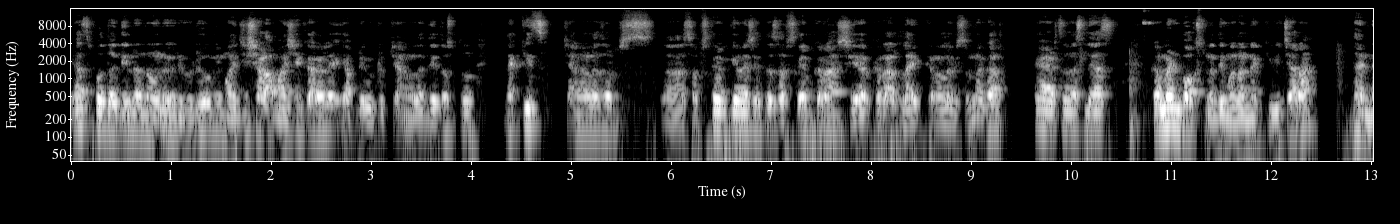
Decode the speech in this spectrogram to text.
याच पद्धतीनं नवनवीन व्हिडिओ मी माझी शाळा माझे कार्यालय आपल्या युट्यूब चॅनलला देत असतो. नक्कीच चॅनलला जर सबस्क्राईब केलं असेल तर सबस्क्राईब करा शेअर करा लाईक करायला विसरू नका. काही अडचण असल्यास कमेंट बॉक्समध्ये मला नक्की विचारा. धन्यवाद.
